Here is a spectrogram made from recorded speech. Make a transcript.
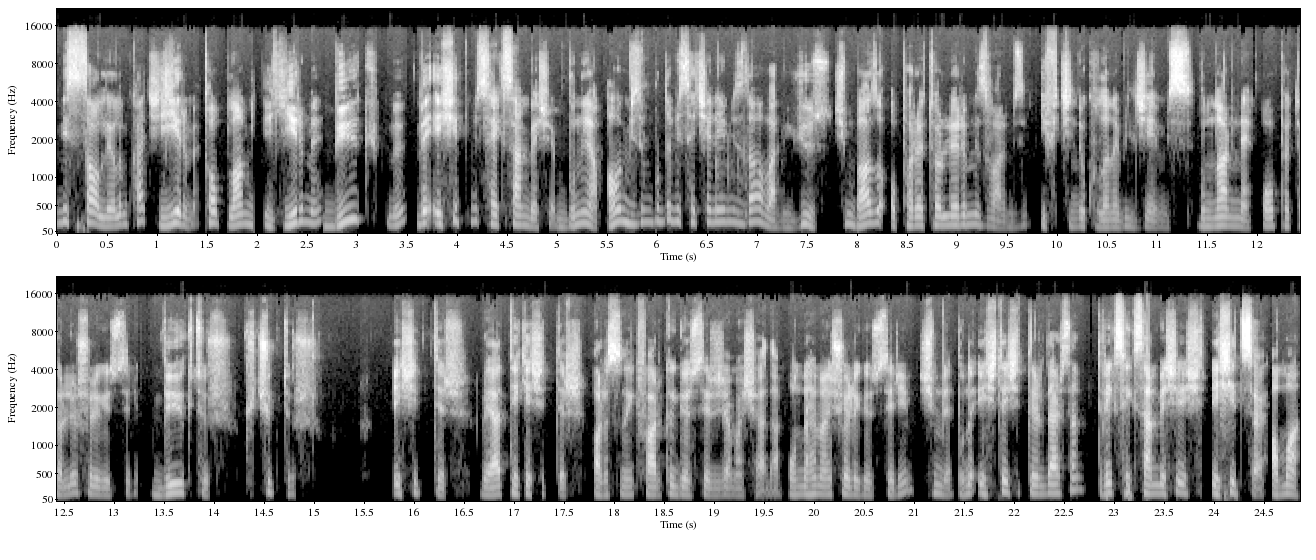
biz sallayalım kaç? 20. Toplam 20 büyük mü ve eşit mi 85'e? Bunu yap. Ama bizim burada bir seçeneğimiz daha var. 100. Şimdi bazı operatörlerimiz var bizim if içinde kullanabileceğimiz. Bunlar ne? O operatörleri şöyle göstereyim. Büyüktür, küçüktür, eşittir veya tek eşittir arasındaki farkı göstereceğim aşağıda. Onu da hemen şöyle göstereyim. Şimdi bunu eşit eşittir dersem direkt 85'e eşit, eşitse ama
